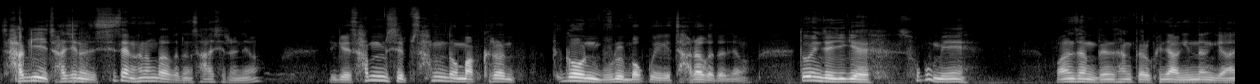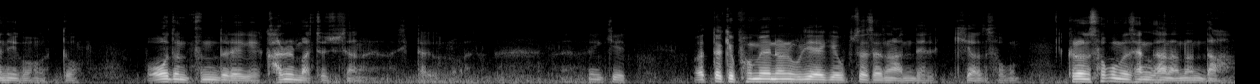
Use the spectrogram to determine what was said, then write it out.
자기 자신을 희생하는 거거든 사실은요. 이게 33도 막 그런 뜨거운 물을 먹고 이게 자라거든요. 또 이제 이게 소금이 완성된 상태로 그냥 있는 게 아니고 또 모든 분들에게 간을 맞춰주잖아요. 식탁에 올라가서. 이렇게 어떻게 보면은 우리에게 없어서는 안 될 귀한 소금. 그런 소금을 생산하는 나.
